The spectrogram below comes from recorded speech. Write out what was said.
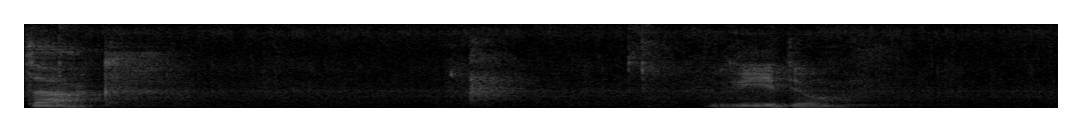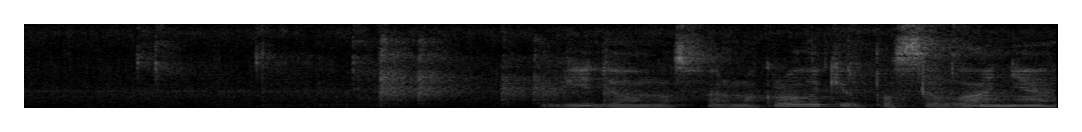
Так. Відео. Відео у нас ферма кроликів, посилання.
